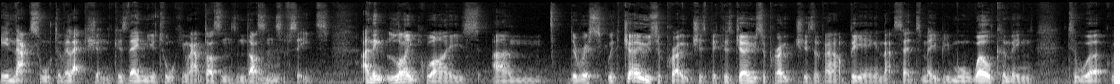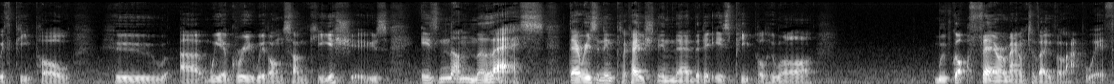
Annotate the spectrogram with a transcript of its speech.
in that sort of election because then you're talking about dozens and dozens of seats. I think likewise, um, the risk with Jo's approach is because Jo's approach is about being, in that sense, maybe more welcoming to work with people who uh, we agree with on some key issues. Is nonetheless there is an implication in there that it is people who are we've got a fair amount of overlap with.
